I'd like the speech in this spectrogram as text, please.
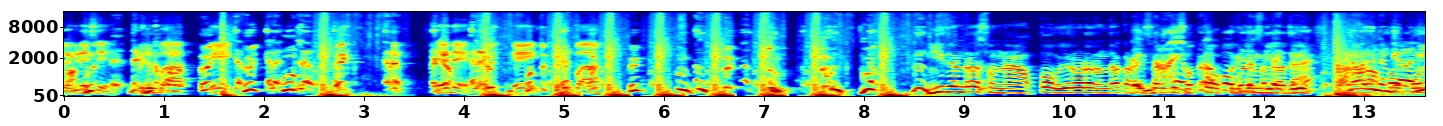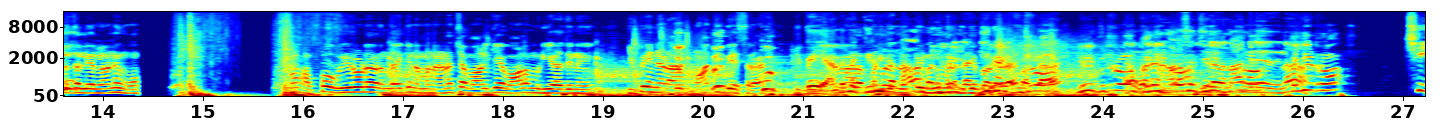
வெங்கடேஷ் விடுப்பா ஏய் நீ தான்டா சொன்ன. அப்பா உயிரோட இருந்தா கடைசி வரைக்கும் சொத்தை கூட முடியாது. அப்பா உயிரோட இருந்தாக்கி நம்ம நினைச்ச வாழ்க்கைய வாழ முடியாதுன்னு. இப்ப என்னடா மாத்தி பேசுற? இப்ப என் மேல மாதிரி திருமணம் பழிய போட்டு நானும் நீ பார்க்க தள்ளிக்க மாட்டேன். நீ பாக்குற. தான் பார்ப்ப. ஏய், விட்டுறா, ஏன் உடனே கையிடுறா, மனசாட்சியில நான் விட்டுறா, கிடையாதுன்னா? கையிடுறா. சி.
